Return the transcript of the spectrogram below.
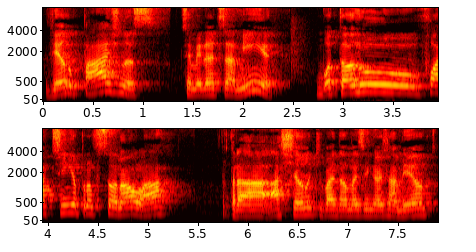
vendo páginas semelhantes à minha, botando fotinha profissional lá, pra, achando que vai dar mais engajamento.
